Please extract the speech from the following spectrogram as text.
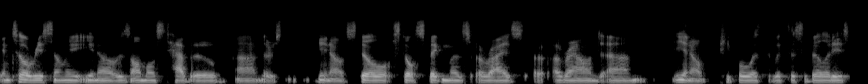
until recently, you know, it was almost taboo. Um, there's, you know, still still stigmas arise around, um, you know, people with with disabilities,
